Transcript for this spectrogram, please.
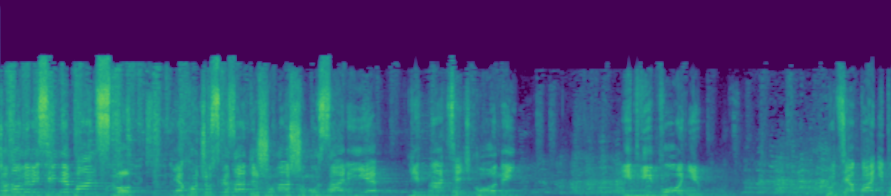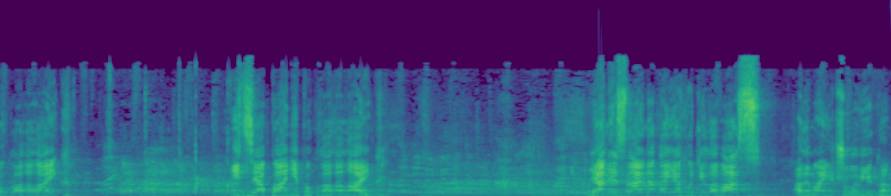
Шановне весільне панство, я хочу сказати, що в нашому залі є 15 коней і дві поні. Оця пані поклала лайк. І ця пані поклала лайк. Я не знаю, на кого я хотіла вас, але маю чоловіка.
